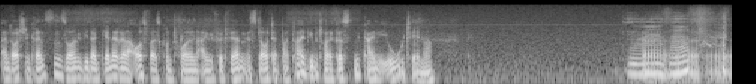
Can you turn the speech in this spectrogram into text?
an deutschen Grenzen sollen wieder generelle Ausweiskontrollen eingeführt werden, ist laut der Partei Bibeltreuer Christen kein EU-Thema. Mhm. Äh,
